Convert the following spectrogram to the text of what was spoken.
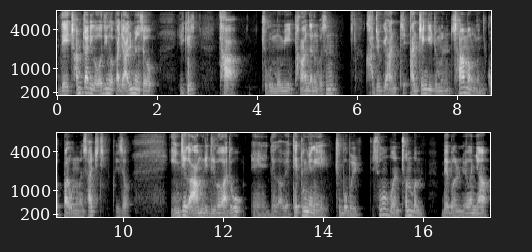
내 잠자리가 어딘 것까지 알면서 이렇게 다 죽은 몸이 당한다는 것은 가족이 안, 안 챙겨주면 사망은 곧바로 오는 건 사실이. 그래서 인재가 아무리 늙어가도 예, 내가 왜 대통령의 주법을 20번, 1000번 매번 외웠냐.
